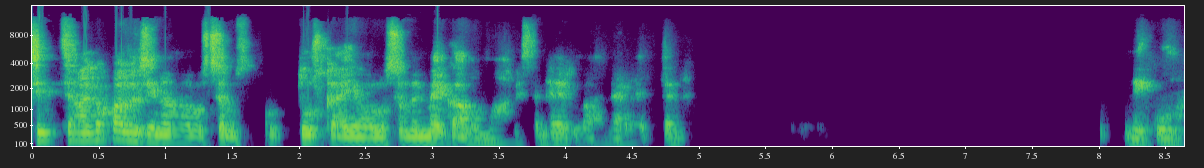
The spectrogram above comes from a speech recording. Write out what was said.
sitten se aika paljon siinä on ollut semmoista, kun tuska ei ole ollut semmoinen megalomaanisten headlinereiden niin kuin,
